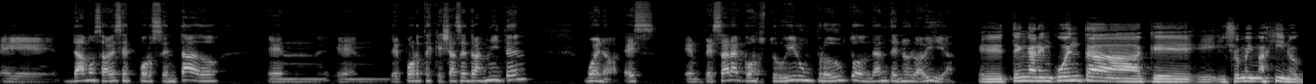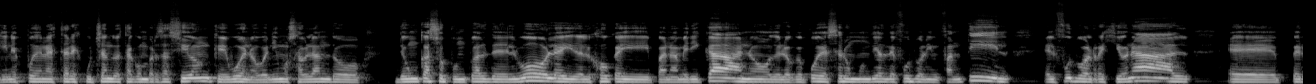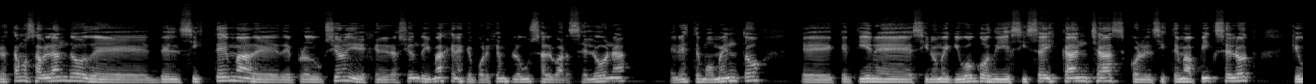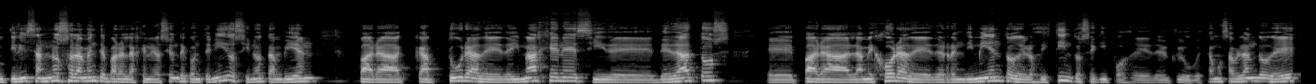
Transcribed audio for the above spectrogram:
eh, damos a veces por sentado en, en deportes que ya se transmiten, bueno, es empezar a construir un producto donde antes no lo había. Eh, tengan en cuenta que, y yo me imagino quienes pueden estar escuchando esta conversación, que bueno, venimos hablando de un caso puntual del vóley, del hockey panamericano, de lo que puede ser un mundial de fútbol infantil, el fútbol regional, eh, pero estamos hablando del sistema de, producción y de generación de imágenes que, por ejemplo, usa el Barcelona en este momento, eh, que tiene, si no me equivoco, 16 canchas con el sistema Pixelot, que utilizan no solamente para la generación de contenido, sino también para captura de, imágenes y de, datos eh, para la mejora de, rendimiento de los distintos equipos del club. Estamos hablando de,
